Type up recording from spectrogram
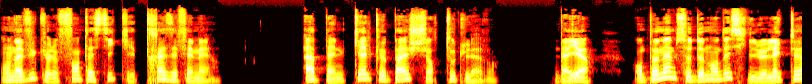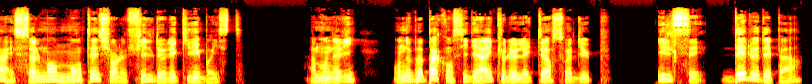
on a vu que le fantastique est très éphémère. À peine quelques pages sur toute l'œuvre. D'ailleurs, on peut même se demander si le lecteur est seulement monté sur le fil de l'équilibriste. À mon avis, on ne peut pas considérer que le lecteur soit dupe. Il sait, dès le départ,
